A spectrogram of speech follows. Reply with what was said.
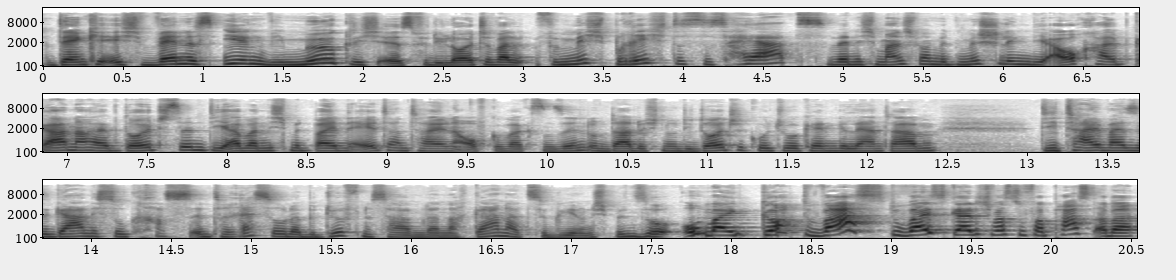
denke ich, wenn es irgendwie möglich ist für die Leute, weil für mich bricht es das Herz, wenn ich manchmal mit Mischlingen, die auch halb Ghana, halb Deutsch sind, die aber nicht mit beiden Elternteilen aufgewachsen sind und dadurch nur die deutsche Kultur kennengelernt haben, die teilweise gar nicht so krasses Interesse oder Bedürfnis haben, dann nach Ghana zu gehen. Und ich bin so, oh mein Gott, was? Du weißt gar nicht, was du verpasst, aber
